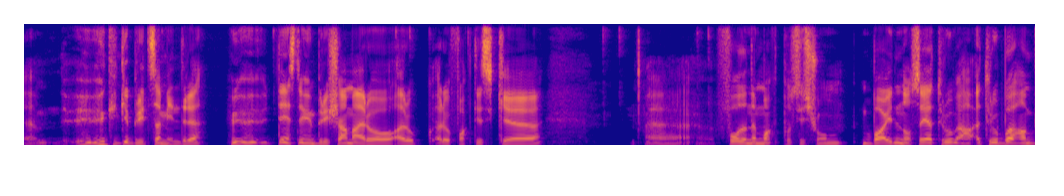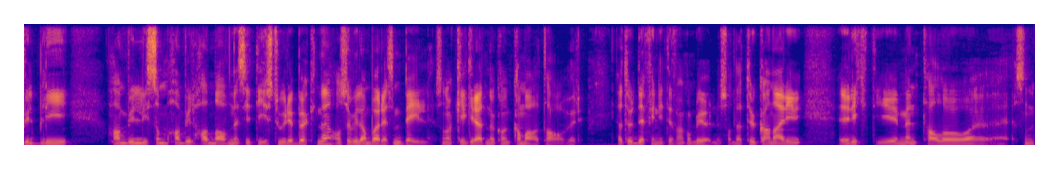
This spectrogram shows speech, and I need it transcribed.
uh, hun kunne ikke brydd seg mindre. Hun, det eneste hun bryr seg om, er å, er å, er å faktisk uh, uh, få denne maktposisjonen. Biden også. Jeg tror, jeg tror bare han vil bli han vil, liksom, han vil ha navnet sitt i historiebøkene, og så vil han bare liksom baile. Sånn, ok, greit, nå kan Kamala ta over. Jeg tror definitivt han kommer til å gjøre noe sånt. Jeg tror ikke han er i riktig mental og, sånn,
